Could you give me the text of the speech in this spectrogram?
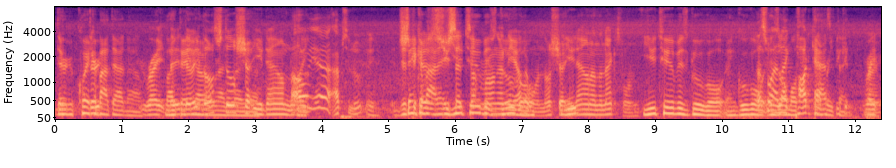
They're quick they're- about that now. Right. Like they, they, know will right still away, shut yeah. you down. Oh like, yeah, absolutely. Just Think about because it, you said YouTube something wrong on the other one, they'll shut You- you, down on the next one. YouTube is Google, and Google That's is why I like almost podcasts. Because, right. Right.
